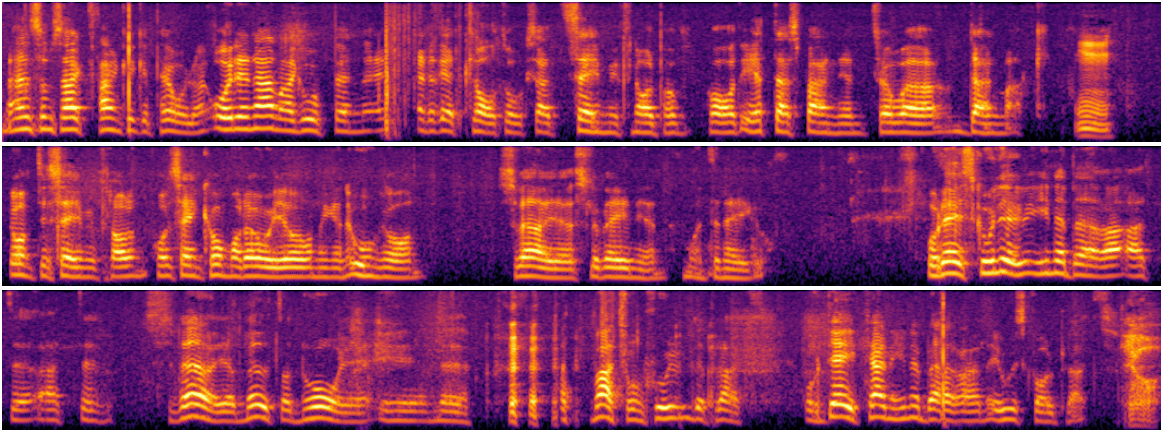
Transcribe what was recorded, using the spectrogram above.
Men som sagt Frankrike-Polen. Och den andra gruppen är det rätt klart också att semifinal på rad. Etta Spanien, tvåa Danmark. Mm. De till semifinal. Och sen kommer då i ordningen Ungern, Sverige, Slovenien, Montenegro. Och det skulle ju innebära att, att Sverige möter Norge i en eh, match om sjunde plats. Och det kan innebära en OS-kvalplats. Ja.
